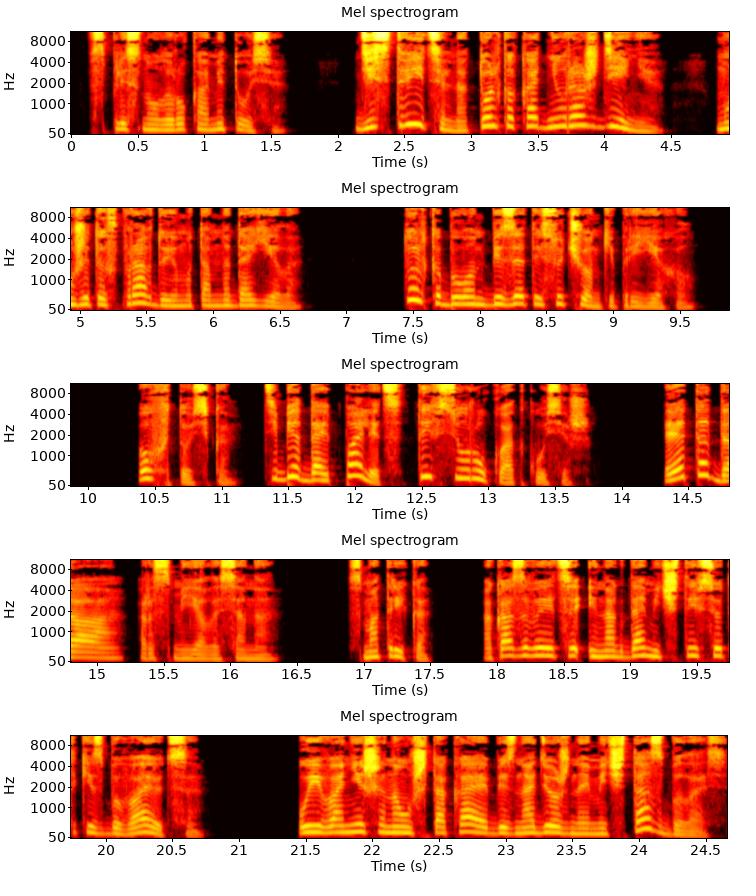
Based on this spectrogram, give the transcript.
— всплеснула руками Тося. «Действительно, только ко дню рождения. Может, и вправду ему там надоело. Только бы он без этой сучонки приехал». «Ох, Тоська, тебе дай палец, ты всю руку откусишь». «Это да», — рассмеялась она. «Смотри-ка, оказывается, иногда мечты все-таки сбываются. У Иванишина уж такая безнадежная мечта сбылась».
